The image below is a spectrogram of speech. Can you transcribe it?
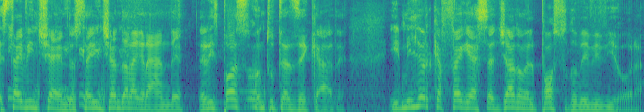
stai vincendo, stai vincendo alla grande. Le risposte sono tutte azzeccate. Il miglior caffè che hai assaggiato nel posto dove vivi ora.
